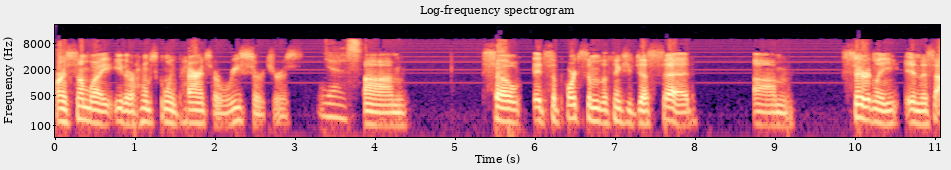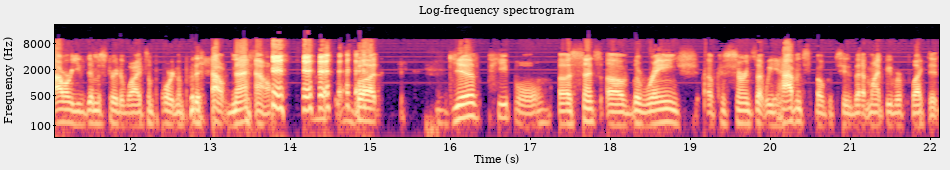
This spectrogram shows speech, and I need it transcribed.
are in some way either homeschooling parents or researchers. Yes. Um, so it supports some of the things you just said. Um, certainly in this hour, you've demonstrated why it's important to put it out now. but give people a sense of the range of concerns that we haven't spoken to that might be reflected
